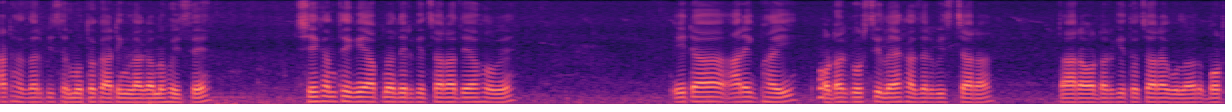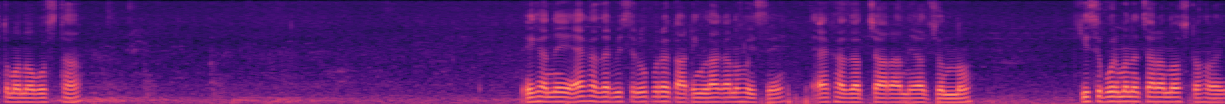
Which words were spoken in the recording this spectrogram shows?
আট হাজার পিসের মতো কাটিং লাগানো হয়েছে। সেখান থেকে আপনাদেরকে চারা দেয়া হবে। এটা আরেক ভাই অর্ডার করছিল এক হাজার পিস চারা। তার অর্ডারকৃত চারাগুলোর বর্তমান অবস্থা। এখানে এক হাজার পিসের উপরে কাটিং লাগানো হয়েছে, এক হাজার চারা নেওয়ার জন্য। কিছু পরিমাণে চারা নষ্ট হয়,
